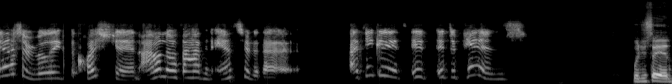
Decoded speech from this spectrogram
Yeah, that's a really good question. I don't know if I have an answer to that. I think it it, it depends would you say a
